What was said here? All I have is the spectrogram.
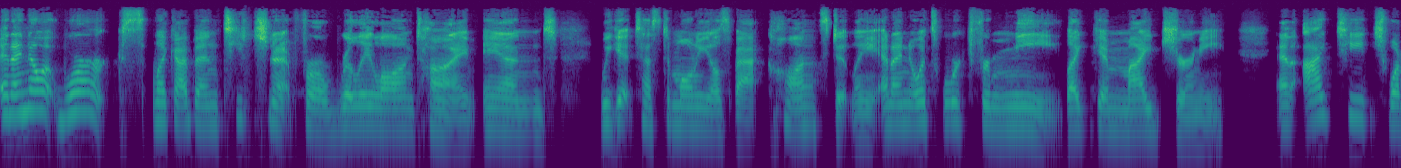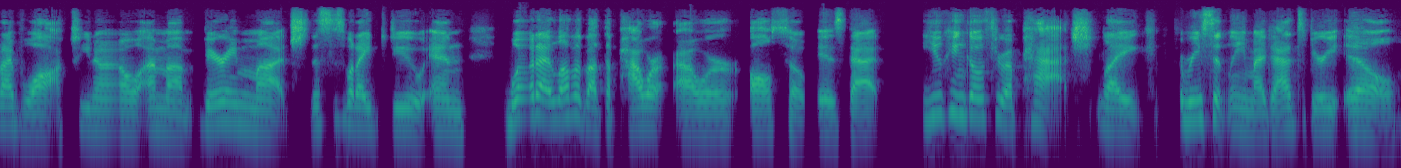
and I know it works. Like I've been teaching it for a really long time and we get testimonials back constantly. And I know it's worked for me, like in my journey. And I teach what I've walked. You know, I'm a very much, this is what I do. And what I love about the power hour also is that you can go through a patch. Like recently, my dad's very ill,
